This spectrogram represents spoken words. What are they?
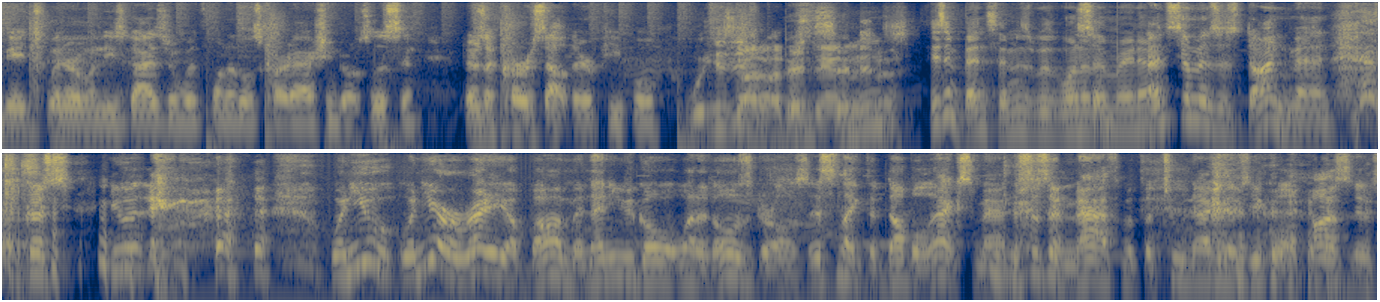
NBA Twitter when these guys are with one of those Kardashian girls. Listen, there's a curse out there, people. What, is it Ben Simmons? Isn't Ben Simmons with one Listen, of them right now? Ben Simmons is done, man. Because he was when you when you're already a bum and then you go with one of those girls, it's like the double X, man. This isn't math with the two negatives equal positives.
